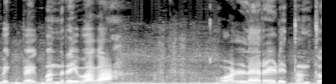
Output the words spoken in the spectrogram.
big bag ಬಂದರೆ ಇವಾಗ ಒಳ್ಳೆ ರೈಡ್ ಇತ್ತಂತು.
